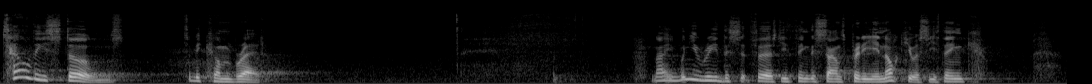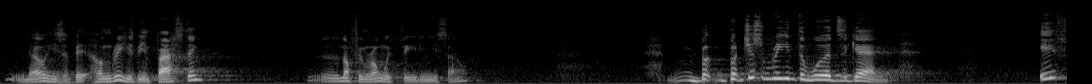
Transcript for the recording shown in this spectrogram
tell these stones to become bread. Now, when you read this at first, you think this sounds pretty innocuous. You think, you know, he's a bit hungry, he's been fasting. There's nothing wrong with feeding yourself. But, but just read the words again. If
